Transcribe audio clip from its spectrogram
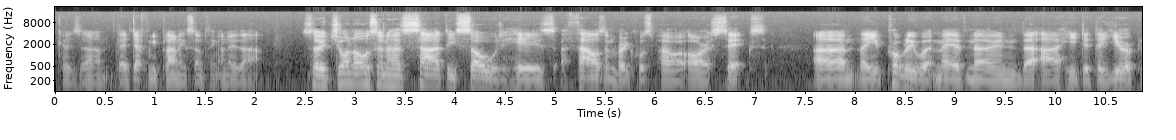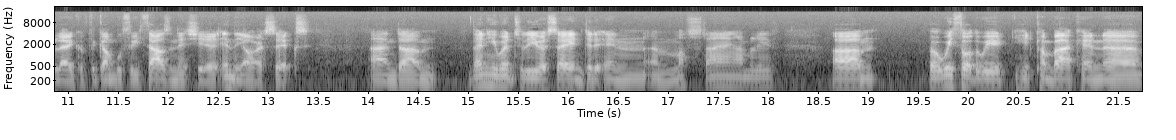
because um, they're definitely planning something, I know that. So Jon Olsson has sadly sold his 1000 brake horsepower RS6. Um, now you probably may have known that uh, he did the Europe leg of the Gumball 3000 this year in the RS6 and um, then he went to the USA and did it in a Mustang I believe um, but we thought that we he'd come back and uh,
